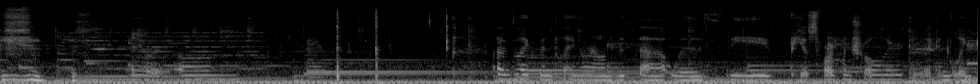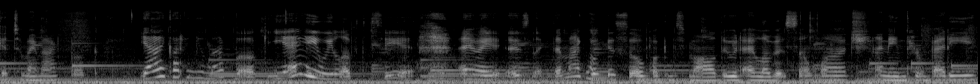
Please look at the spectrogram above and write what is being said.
anyway, um, I've like been playing around with that with the PS4 controller because I can link it to my MacBook yeah, I got a new MacBook. Yay, we love to see it. Anyway, it's like the MacBook is so fucking small, dude. I love it so much. I named her Betty.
